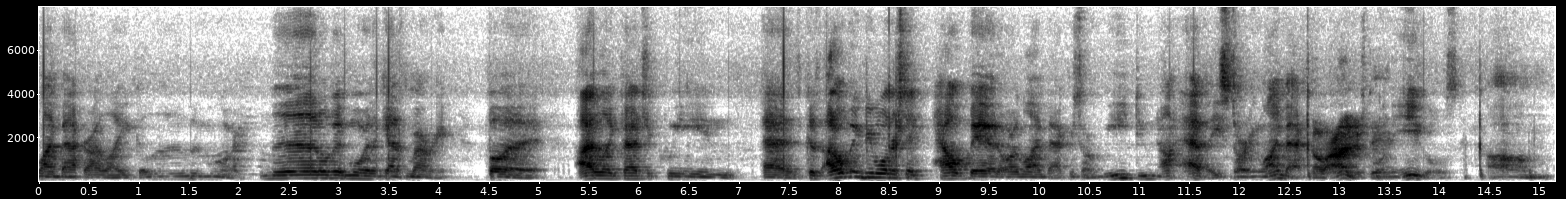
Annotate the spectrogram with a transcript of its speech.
linebacker I like a little bit more, a little bit more than Kenneth Murray, but I like Patrick Queen as because I don't think people understand how bad our linebackers are. We do not have a starting linebacker Oh, I for understand. the Eagles. Um,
